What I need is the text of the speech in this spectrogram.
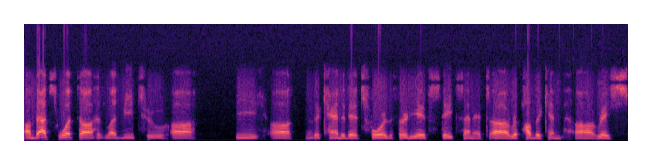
um, that's what has led me to be the candidate for the 38th state senate Republican race.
